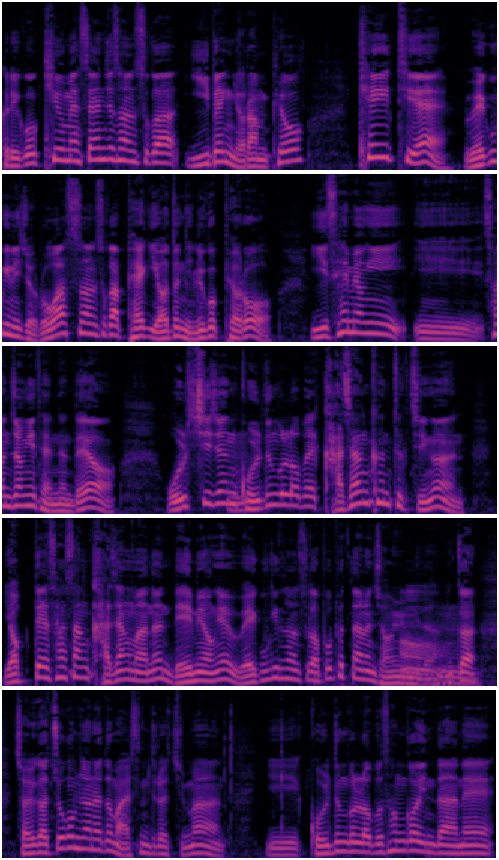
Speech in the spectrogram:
그리고 키움의 센즈 선수가 211표, KT의 외국인이죠. 로하스 선수가 187표로 이 세 명이 이 선정이 됐는데요. 올 시즌 음. 골든글러브의 가장 큰 특징은 역대 사상 가장 많은 4명의 외국인 선수가 뽑혔다는 점입니다. 어, 음. 그러니까 저희가 조금 전에도 말씀드렸지만 이 골든글러브 선거인단에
